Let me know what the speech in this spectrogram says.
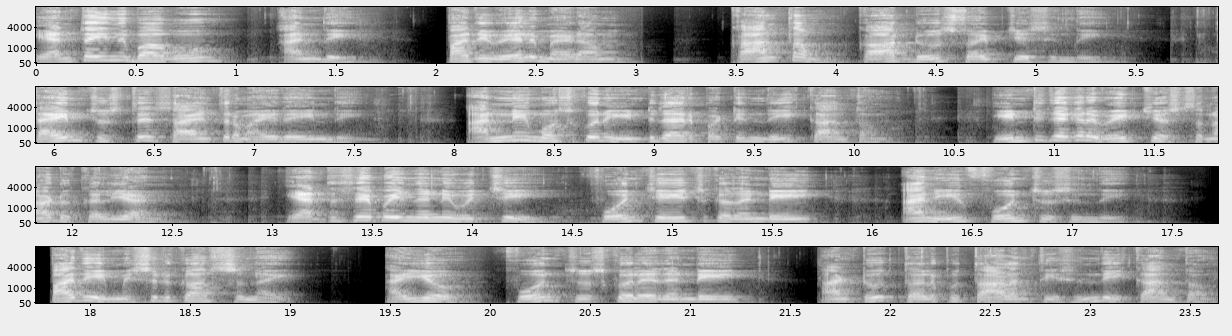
ఎంతైంది బాబు? అంది. పదివేలు మేడం. కాంతం కార్డు స్వైప్ చేసింది. టైం చూస్తే సాయంత్రం ఐదయింది. అన్నీ మోసుకొని ఇంటి దారి పట్టింది కాంతం. ఇంటి దగ్గర వెయిట్ చేస్తున్నాడు కళ్యాణ్. ఎంతసేపు అయిందండి వచ్చి? ఫోన్ చేయొచ్చు కదండి? అని ఫోన్ చూసింది. పది మిస్డ్ కాల్స్ ఉన్నాయి. అయ్యో ఫోన్ చూసుకోలేదండి అంటూ తలుపు తాళం తీసింది కాంతం.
